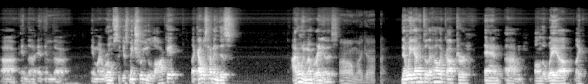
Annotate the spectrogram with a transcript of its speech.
uh, in the in, in the in my room, so just make sure you lock it." Like I was having this. I don't remember any of this. Oh my god. Then we got into the helicopter, and um, on the way up, like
